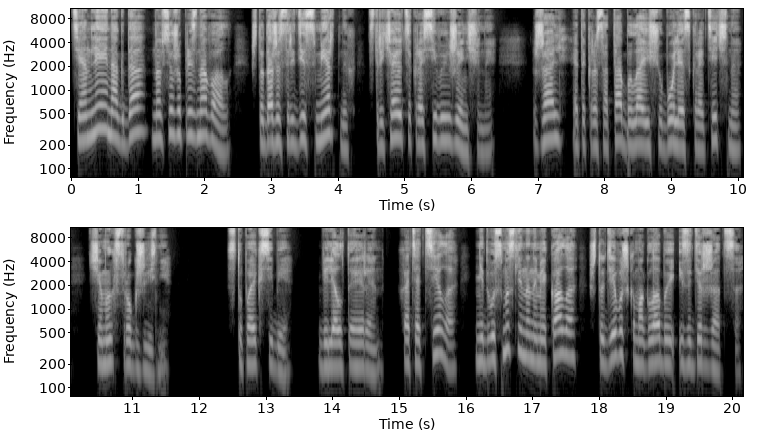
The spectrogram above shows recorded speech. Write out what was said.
Тианле иногда, но все же признавал, что даже среди смертных встречаются красивые женщины. Жаль, эта красота была еще более скоротечна, чем их срок жизни. «Ступай к себе», — велел Тайрен, хотя тело недвусмысленно намекало, что девушка могла бы и задержаться.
